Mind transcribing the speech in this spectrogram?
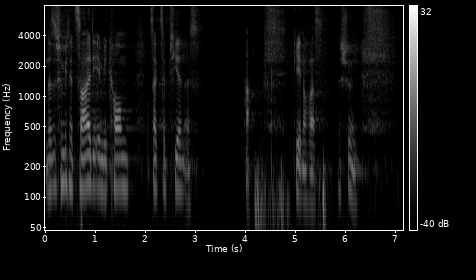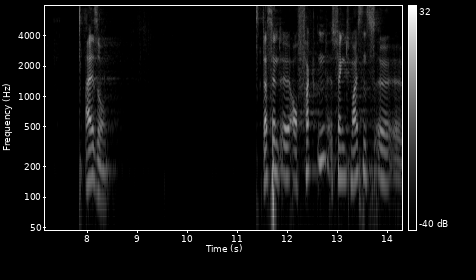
Und das ist für mich eine Zahl, die irgendwie kaum zu akzeptieren ist. Ha. Geht noch was. Das ist schön. Also, das sind äh, auch Fakten. Es fängt meistens äh, äh,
